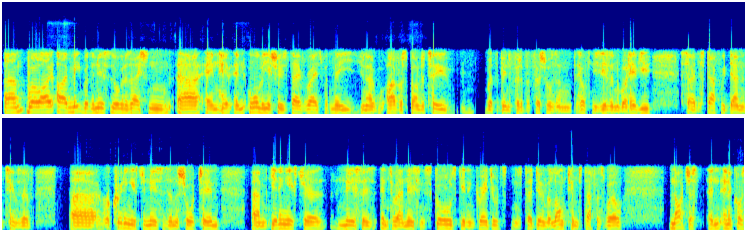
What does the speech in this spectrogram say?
Um, well, I, I, meet with the nurses organisation uh, and, and all the issues they've raised with me. You know, I've responded to with the benefit of officials and Health New Zealand and what have you. So the stuff we've done in terms of uh, recruiting extra nurses in the short term, um, getting extra nurses into our nursing schools, getting graduates, so doing the long term stuff as well. Not just, and, and, of course,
